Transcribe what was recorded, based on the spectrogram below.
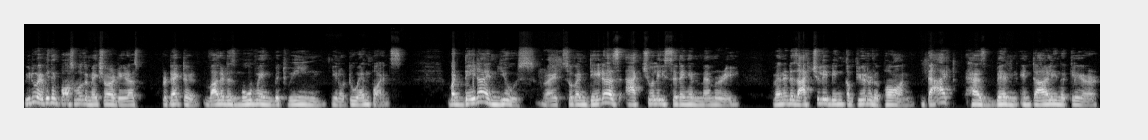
we do everything possible to make sure our data is protected while it is moving between, you know, two endpoints. But data in use, right? So when data is actually sitting in memory, when it is actually being computed upon, that has been entirely in the clear.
